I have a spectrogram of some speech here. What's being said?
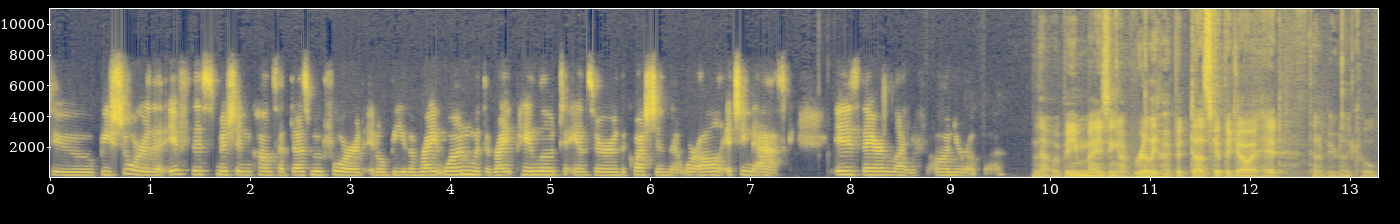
to be sure that if this mission concept does move forward, it'll be the right one with the right payload to answer the question that we're all itching to ask: Is there life on Europa? That would be amazing. I really hope it does get the go ahead. That'd be really cool.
